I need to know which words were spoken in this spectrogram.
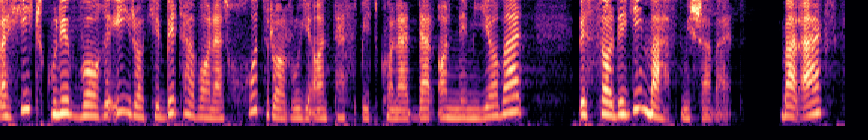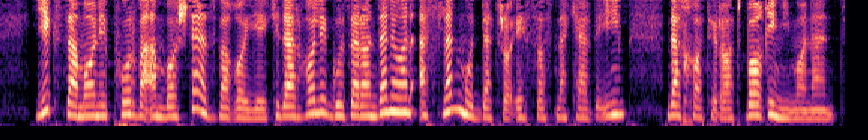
و هیچ گونه واقعی را که بتواند خود را روی آن تثبیت کند در آن نمییابد به سادگی محو می شود. برعکس یک زمان پر و انباشته از وقایع که در حال گذراندن آن اصلا مدت را احساس نکرده ایم در خاطرات باقی میمانند.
